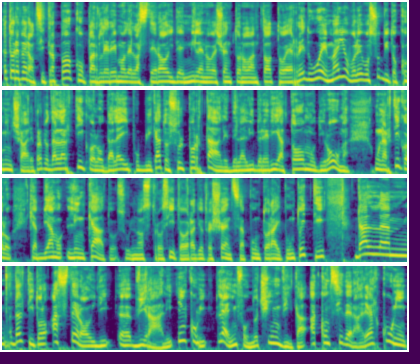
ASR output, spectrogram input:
Ettore Perozzi, tra poco parleremo dell'asteroide 1998 R2, ma io volevo subito cominciare proprio dall'articolo da lei pubblicato sul portale della libreria Tomo di Roma, un articolo che abbiamo linkato sul nostro sito radiotrescenza.rai.it dal, mm, dal titolo Asteroidi eh, virali, in cui lei in fondo ci invita a considerare alcuni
